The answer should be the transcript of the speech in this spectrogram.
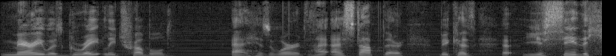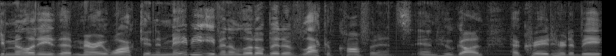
Mary was greatly troubled at his words. I, I stopped there because uh, you see the humility that Mary walked in, and maybe even a little bit of lack of confidence in who God had created her to be.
